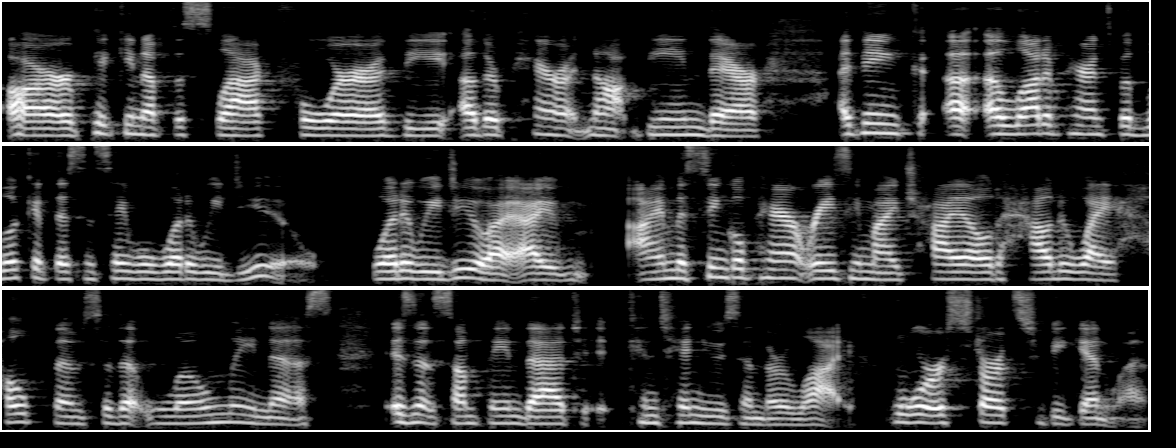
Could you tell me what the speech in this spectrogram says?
are picking up the slack for the other parent not being there. I think a, a lot of parents would look at this and say, well, what do we do? What do we do? I, I, am a single parent raising my child. How do I help them so that loneliness isn't something that continues in their life or starts to begin with?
